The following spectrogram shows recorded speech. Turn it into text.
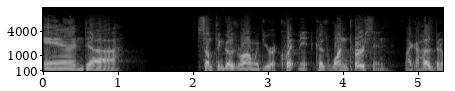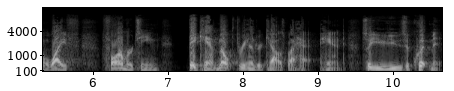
and uh, something goes wrong with your equipment, because one person, like a husband and wife farmer team, they can't milk 300 cows by ha- hand. So you use equipment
